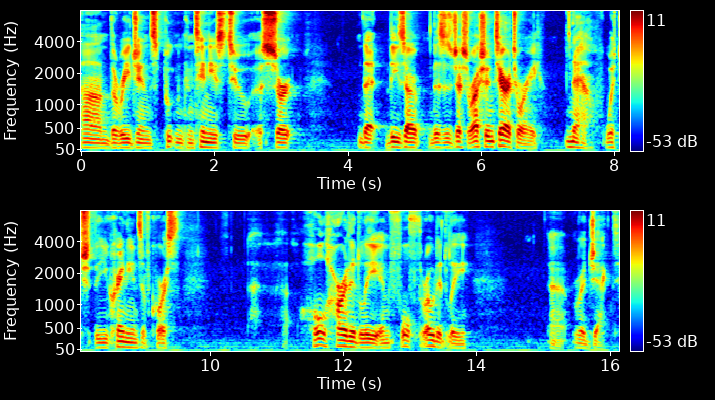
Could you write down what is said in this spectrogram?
on the regions. Putin continues to assert that these are this is just Russian territory now, which the Ukrainians, of course, wholeheartedly and full-throatedly uh, reject.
